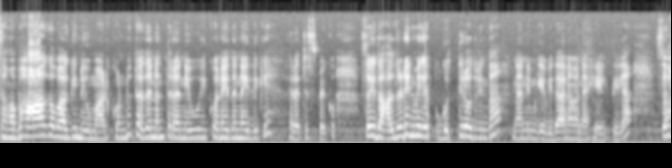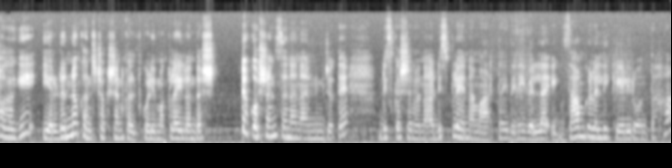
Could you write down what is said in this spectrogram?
ಸಮಭಾಗವಾಗಿ ನೀವು ಮಾಡಿಕೊಂಡು, ತದನಂತರ ನೀವು ಈ ಕೊನೆಯದನ್ನು ಇಲ್ಲಿಗೆ ರಚಿಸಬೇಕು. ಸೊ ಇದು ಆಲ್ರೆಡಿ ನಿಮಗೆ ಗೊತ್ತಿರೋದ್ರಿಂದ ನಾನು ನಿಮಗೆ ವಿಧಾನವನ್ನು ಹೇಳ್ತಿಲ್ಲ. ಸೊ ಹಾಗಾಗಿ ಎರಡನ್ನೂ ಕನ್ಸ್ಟ್ರಕ್ಷನ್ ಕಲ್ತ್ಕೊಳ್ಳಿ ಮಕ್ಕಳ. ಇಲ್ಲೊಂದಷ್ಟು ಕ್ವಶನ್ಸನ್ನು ನಾನು ನಿಮ್ಮ ಜೊತೆ ಡಿಸ್ಕಷನನ್ನು ಡಿಸ್ಪ್ಲೇಯನ್ನು ಮಾಡ್ತಾ ಇದ್ದೀನಿ. ಇವೆಲ್ಲ ಎಕ್ಸಾಮ್ಗಳಲ್ಲಿ ಕೇಳಿರುವಂತಹ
